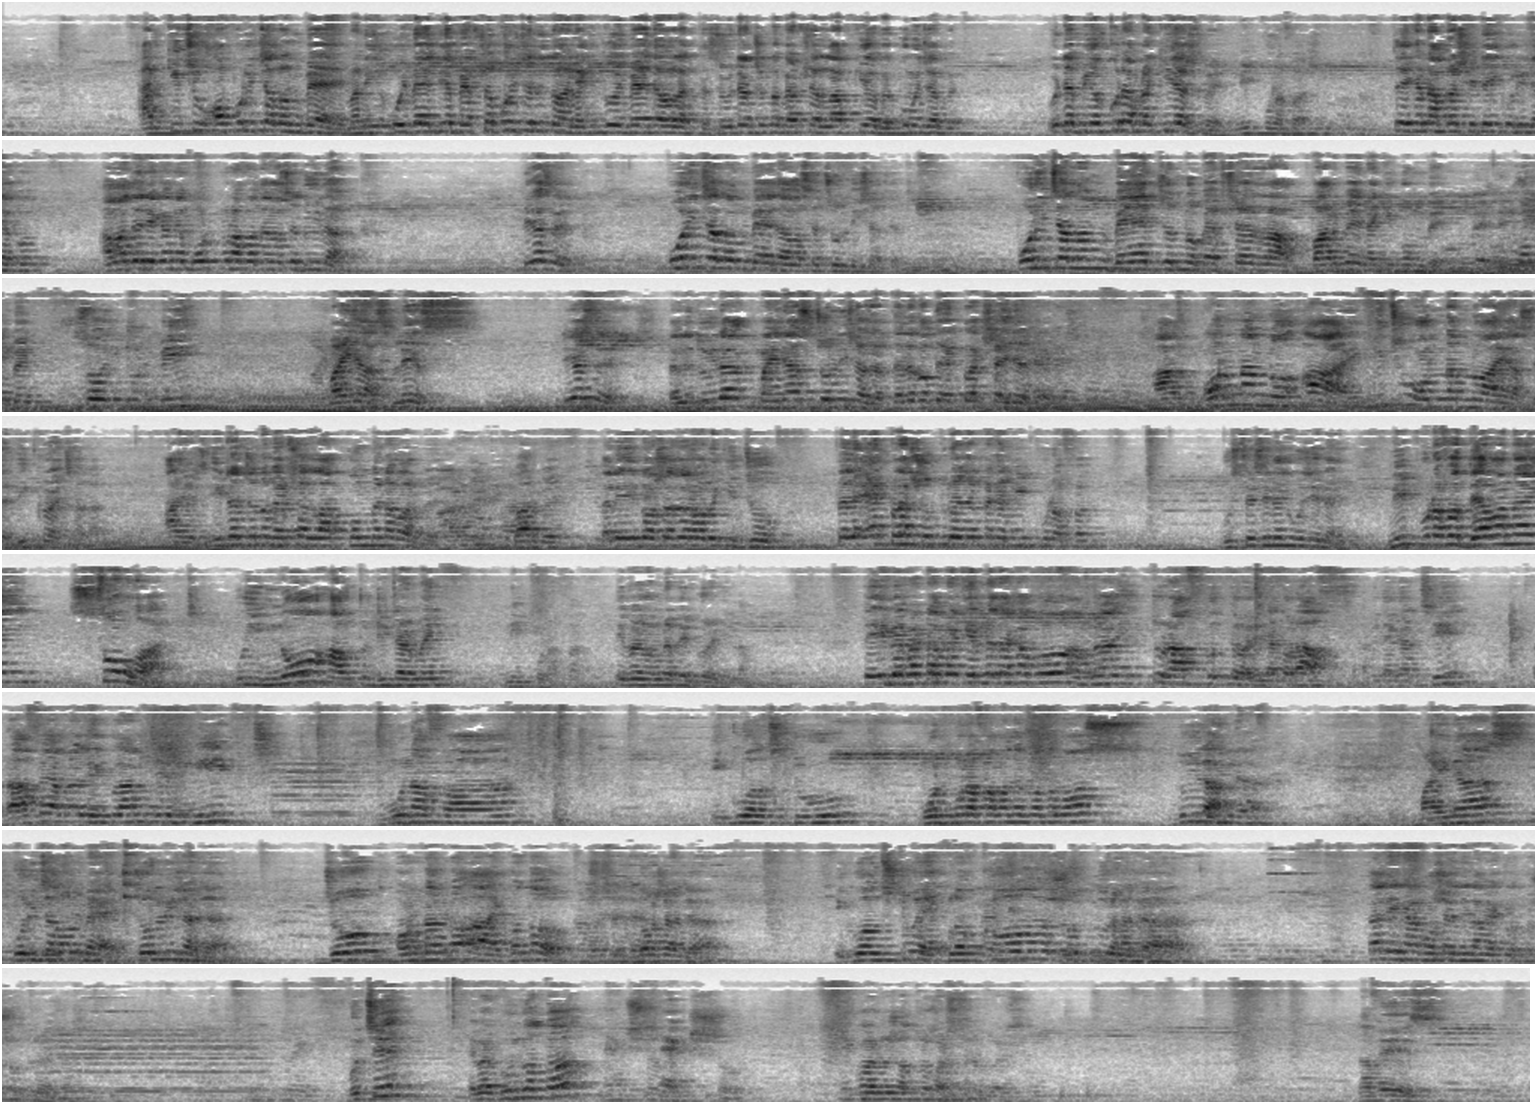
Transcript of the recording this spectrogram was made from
আর কিছু অপরিচালন ব্যয় মানে ওই ব্যয় দিয়ে ব্যবসা পরিচালিত হয় না কিন্তু ওই ব্যয় দেওয়া লাগতেছে। ওইটার জন্য ব্যবসার লাভ কি হবে? কমে যাবে। ওইটা বিয়োগ করে আমরা কি আসবে? নিট মুনাফা আসবে। তো এখানে আমরা সেটাই করি দেখো। আমাদের এখানে মোট মুনাফা দেওয়া আছে দুই লাখ। ঠিক আছে? পরিচালন ব্যয় দেওয়া আছে চল্লিশ হাজার। পরিচালন ব্যয়ের জন্য ব্যবসার লাভ বাড়বে নাকি কমবে? কমবে। So it would be minus less ঠিক আছে? তাহলে দুই লাখ মাইনাস চল্লিশ হাজার তাহলে কত? এক লাখ ষাট হাজার। আর অন্যান্য আয় কিছু অন্যান্য আয় আছে বিক্রয় ছাড়া। আয় এটার জন্য ব্যবসার লাভ কমবে না বাড়বে। বাড়বে। তাহলে এই দশ হাজার হবে কি যোগ? তাহলে এক লাখ সত্তর হাজার টাকা নিট মুনাফা। বুঝতেছি নাকি বুঝি নাই? নিট মুনাফা দেওয়া নাই so what we know how to determine net মুনাফা। এবার আমরা বের করে নিলাম। তো এই ব্যাপারটা আমরা কেমনে দেখাবো? আমরা একটু রাফ করতে পারি। দেখো রাফ আমি দেখাচ্ছি। রাফে আমরা লিখলাম যে নিট মুনাফা ইকুয়ালস টু মোট মুনাফা আমাদের কত বস দুই লাখ। মাইনাস পরিচালন ব্যয়, চল্লিশ হাজার। যোগ অন্যান্য আয় কত? দশ হাজার। ইকুয়ালস টু এক লক্ষ সত্তর হাজার। তাহলে এখানে বসাই দিলাম এক লক্ষ সত্তর হাজার। বুঝছে এবার গুণ কত? একশো। ইকুয়াল টু সতেরো পার্সেন্ট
